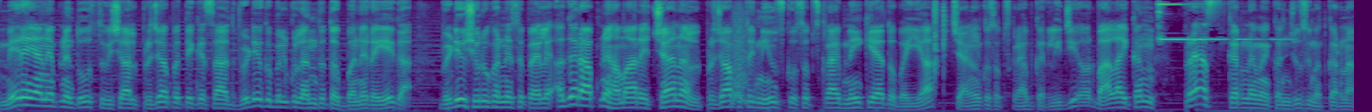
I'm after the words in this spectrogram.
मेरे यानी अपने दोस्त विशाल प्रजापति के साथ वीडियो के बिल्कुल अंत तक बने रहिएगा। वीडियो शुरू करने से पहले अगर आपने हमारे चैनल प्रजापति न्यूज़ को सब्सक्राइब नहीं किया तो भैया चैनल को सब्सक्राइब कर लीजिए और बेल आइकन प्रेस करने में कंजूसी मत करना।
